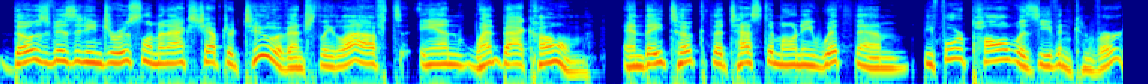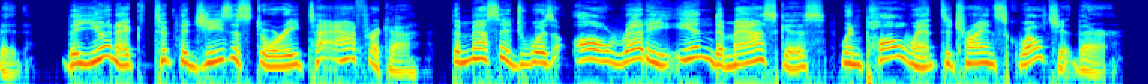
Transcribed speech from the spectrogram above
Those visiting Jerusalem in Acts chapter 2 eventually left and went back home, and they took the testimony with them before Paul was even converted. The eunuch took the Jesus story to Africa. The message was already in Damascus when Paul went to try and squelch it there.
